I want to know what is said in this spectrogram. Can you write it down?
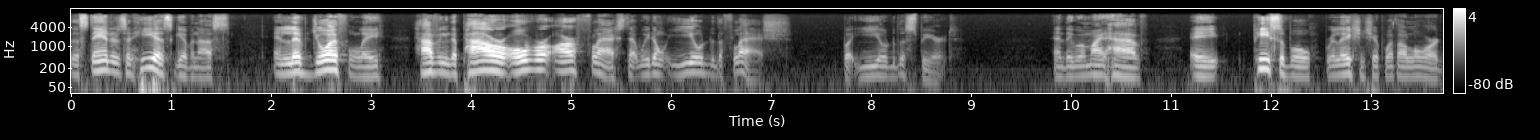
the standards that He has given us and live joyfully, having the power over our flesh that we don't yield to the flesh, but yield to the Spirit. And that we might have a peaceable relationship with our Lord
